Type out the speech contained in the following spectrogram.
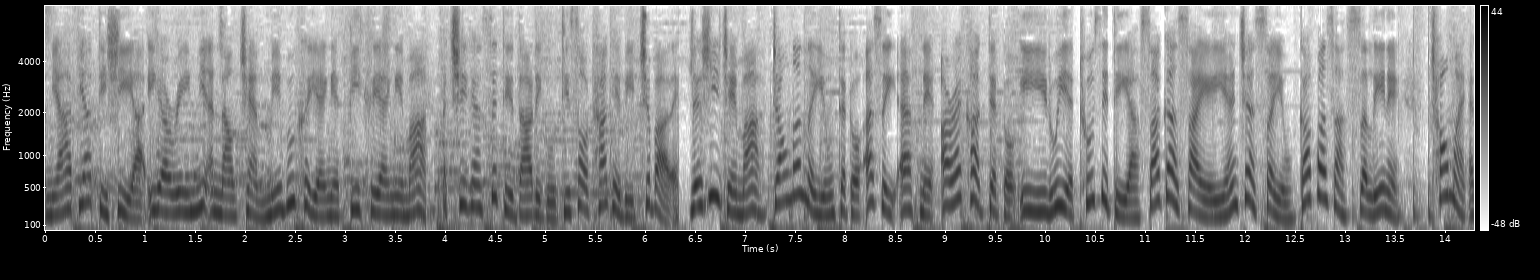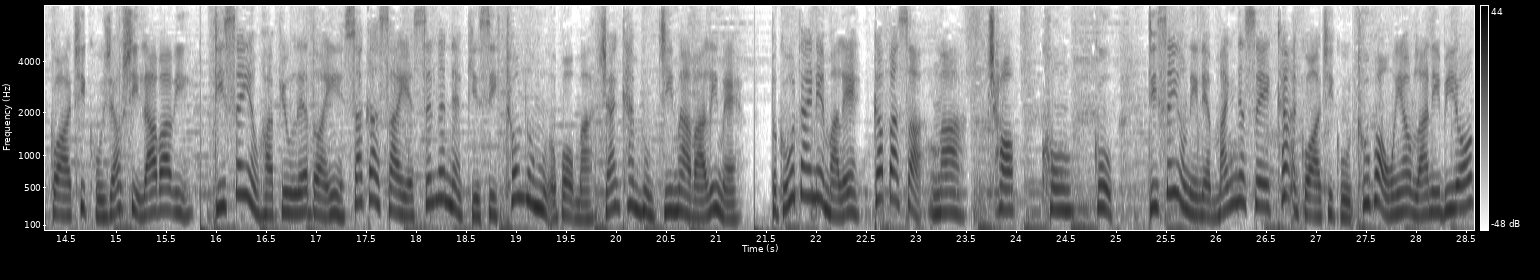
အများအပြားတည်ရှိရာ ERA မြစ်အနောက်ချမ်းမင်းဘူးခရိုင်နဲ့ပြည်ခရိုင်တွေမှာအခြေခံစစ်ဒေသတွေကိုတိစောက်ထားခဲ့ပြီးဖြစ်ပါတယ်လက်ရှိချိန်မှာတောင်တန်းလေယုံတက်တော် SAF နဲ့ RX တက်တော် EE တို့ရဲ့ထိုးစစ်တွေကစကားဆရဲ့ရန်ချက်ဆက်ယုံကပ္ပစ14နဲ့6မိုင်အကွာအထိကိုရောက်ရှိလာပါပြီဒီစက်ယုံဟာပြိုလဲသွားရင်စကားဆရဲ့စစ်လက်နက်ပစ္စည်းထုတ်လုပ်မှုအပေါ်မှာရန်ခတ်မှုကြီးမားပါလိမ့်မယ် ပဲခူးတိုင်းနဲ့မှာလဲကပ္ပစ9 6ခွန်9ဒီစိတ်ယုံနေနဲ့ -30 ခန့်အကွာအထိကိုထိုးပေါက်ဝင်ရောက်လာနေပြီးတော့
